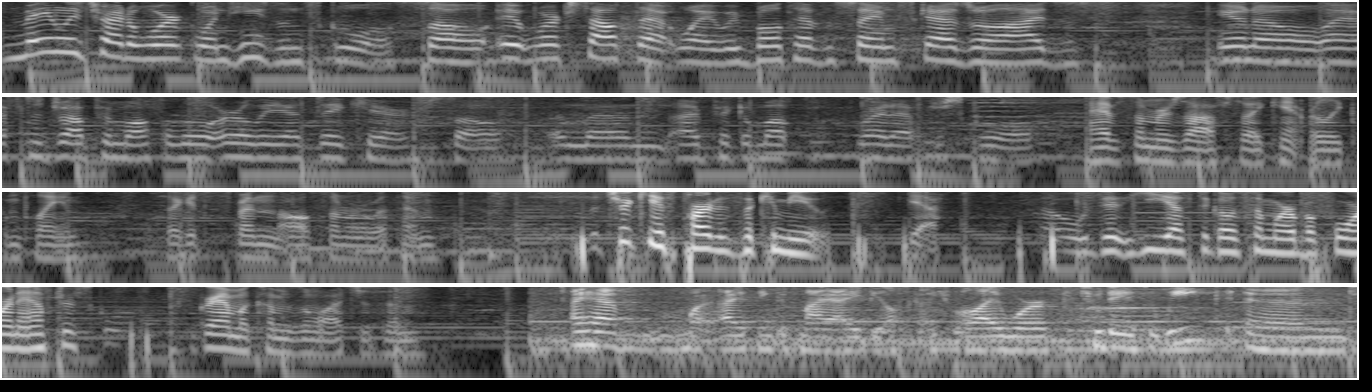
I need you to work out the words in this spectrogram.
mainly try to work when he's in school. So it works out that way. We both have the same schedule. I just, you know, I have to drop him off a little early at daycare. So, and then I pick him up right after school. I have summers off, so I can't really complain. So I get to spend all summer with him. The trickiest part is the commute. Yeah. So did, he has to go somewhere before and after school. Grandma comes and watches him. I have what I think is my ideal schedule. I work two days a week and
